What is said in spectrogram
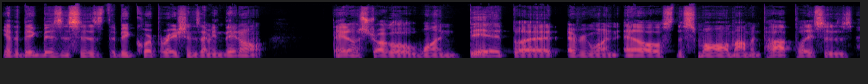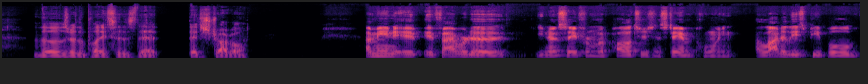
yeah, the big businesses, the big corporations. I mean, they don't they don't struggle one bit, but everyone else, the small mom and pop places, those are the places that that struggle. I mean, if, if I were to, you know, say from a politician standpoint, a lot of these people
